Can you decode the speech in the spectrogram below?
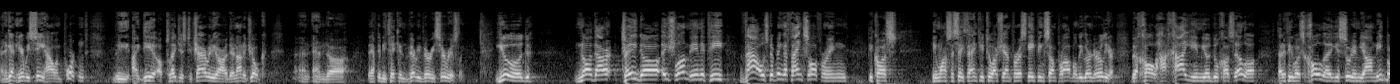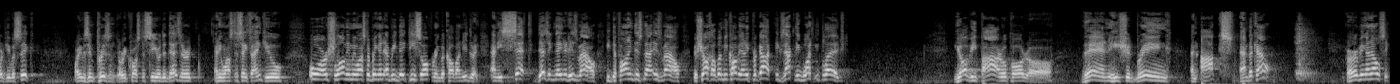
And again, here we see how important the idea of pledges to charity are. They're not a joke, and, and uh, they have to be taken very, very seriously. Yud, Nodar Teda Ishlamim, if he vows to bring a thanks offering because he wants to say thank you to Hashem for escaping some problem we learned earlier. The Chol Hachayim Yodu Chasela, that if he was Chole, Yisurim Yam he was sick, or he was in prison, or he crossed the sea or the desert, and he wants to say thank you. Or Shlomim, he wants to bring an everyday peace offering, and he set, designated his vow, he defined his, his vow, and he forgot exactly what he pledged. Paru Then he should bring an ox and a cow. Irving and Elsie.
